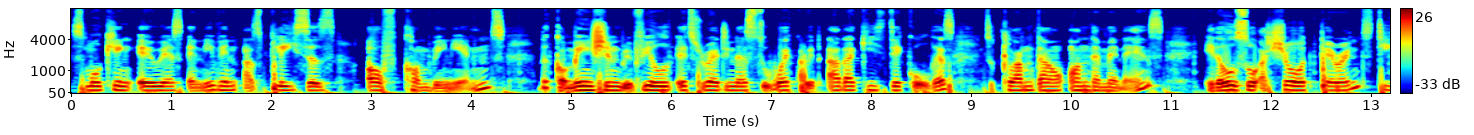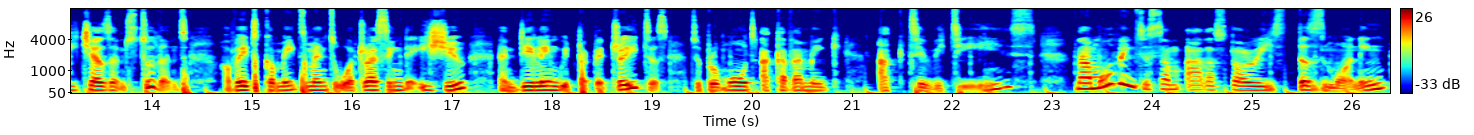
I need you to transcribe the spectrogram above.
smoking areas, and even as places of convenience. The Commission revealed its readiness to work with other key stakeholders to clamp down on the menace. It also assured parents, teachers, and students of its commitment to addressing the issue and dealing with perpetrators to promote academic activities. Now, moving to some other stories this morning.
